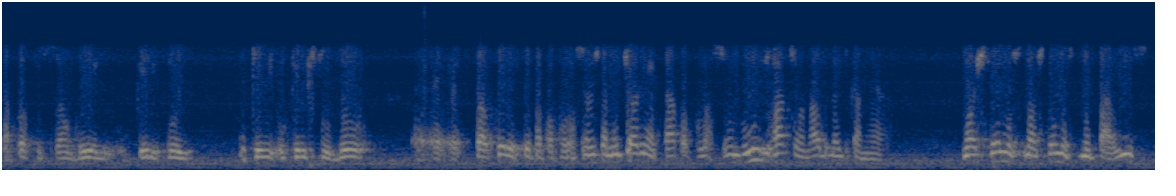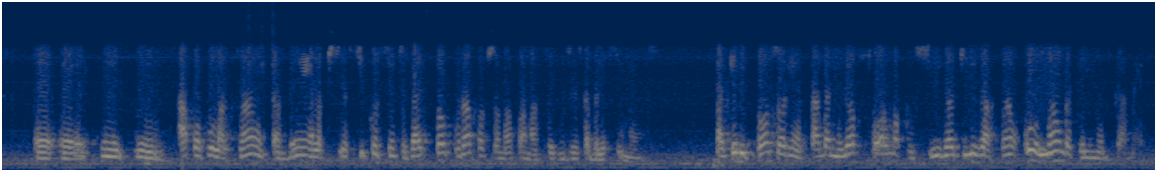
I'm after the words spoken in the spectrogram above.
da profissão dele, que ele foi, o que ele, o que ele estudou, é, é, é para oferecer para a população, justamente orientar a população no uso racional do medicamento. Nós temos, nós temos no país, é, é, com, com a população também, ela precisa se conscientizar e procurar o profissional farmacêutico nos estabelecimentos, para que ele possa orientar da melhor forma possível a utilização ou não daquele medicamento.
